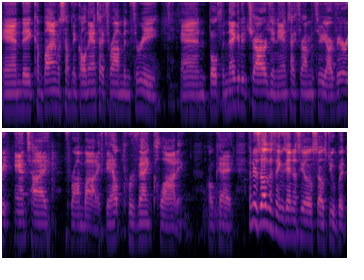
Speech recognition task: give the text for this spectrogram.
And they combine with something called antithrombin 3, and both the negative charge and the antithrombin 3 are very anti-thrombotic. They help prevent clotting. Okay, and there's other things endothelial cells do, but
